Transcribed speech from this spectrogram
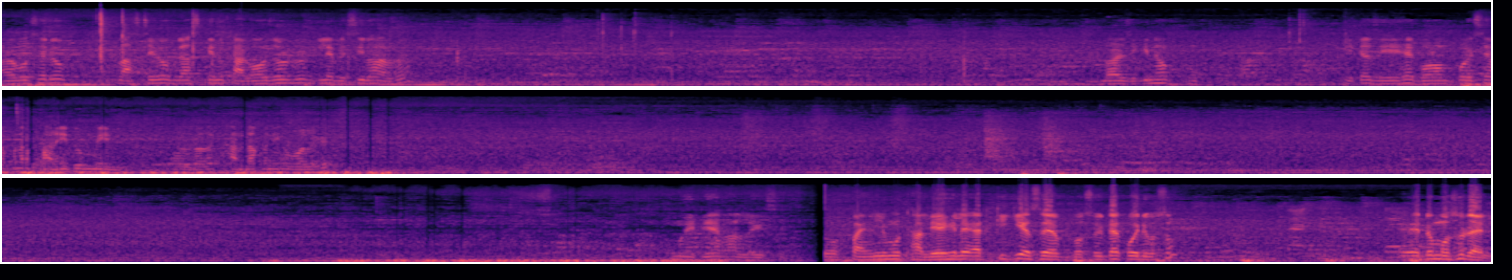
আৰু অৱশ্যে এইটো প্লাষ্টিকৰ গ্লাছ কিন্তু কাগজৰটো দিলে বেছি ভাল হয়। বাৰু যিকি নহওক এতিয়া যিহে গৰম পৰিছে আপোনাৰ পানীটো মেইন আৰু তাতে ঠাণ্ডা পানী হ'ব লাগে। ভাল লাগিছে। ত' ফাইনেলি মোৰ থালি আহিলে ইয়াত কি কি আছে? বস্তুকেইটা কৈ দিবচোন। এইটো মচুৰ দাইল।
